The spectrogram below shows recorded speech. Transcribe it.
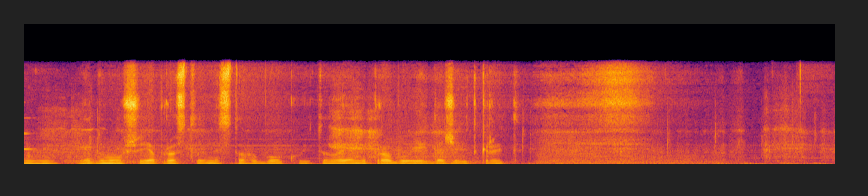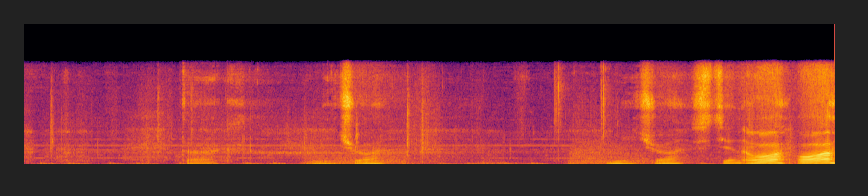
Угу. Я думав, що я просто не з того боку, і того я не пробував їх навіть відкрити. Так. Нічого. Стіна. О! О!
